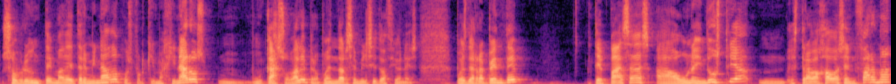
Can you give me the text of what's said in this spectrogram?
sobre un tema determinado, pues porque imaginaros mm, un caso, ¿vale? Pero pueden darse mil situaciones. Pues de repente te pasas a una industria, mm, trabajabas en farma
